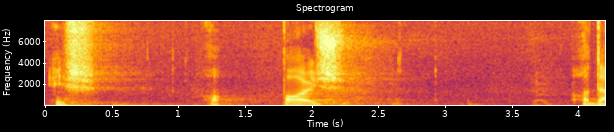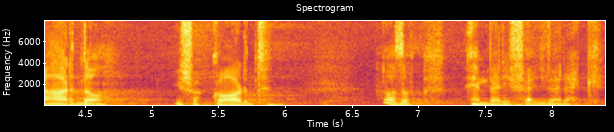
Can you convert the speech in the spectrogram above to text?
És a pajzs, a dárda és a kard, azok emberi fegyverek.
